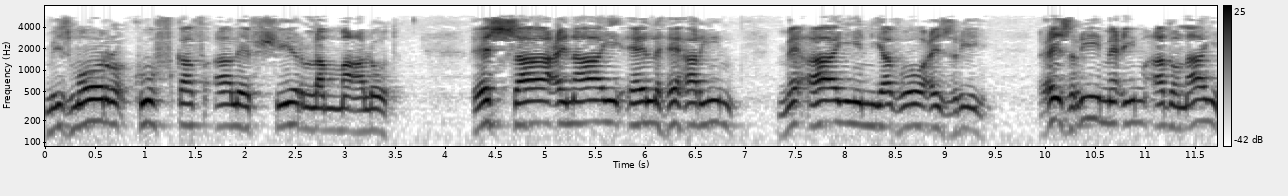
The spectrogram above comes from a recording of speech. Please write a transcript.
מזמור קכ"א שיר למעלות. אשא עיני אל ההרים, מאין יבוא עזרי. עזרי מעם אדוני,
